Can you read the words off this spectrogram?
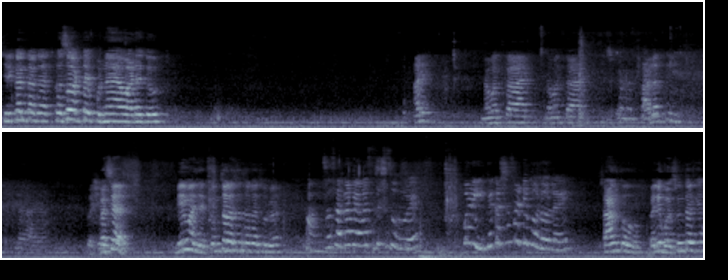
श्रीकांत काका कसं वाटतंय पुन्हा या वाड्यात येऊन? अरे नमस्कार नमस्कार. आलात तुम्ही. कसे आहेत? मी मजेत. तुमचं कसं सगळं सुरू आहे? आमचं सगळं व्यवस्थित सुरू आहे. पण इथे कशासाठी बोलवलंय? सांगतो. पहिले बसून तर घ्या.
